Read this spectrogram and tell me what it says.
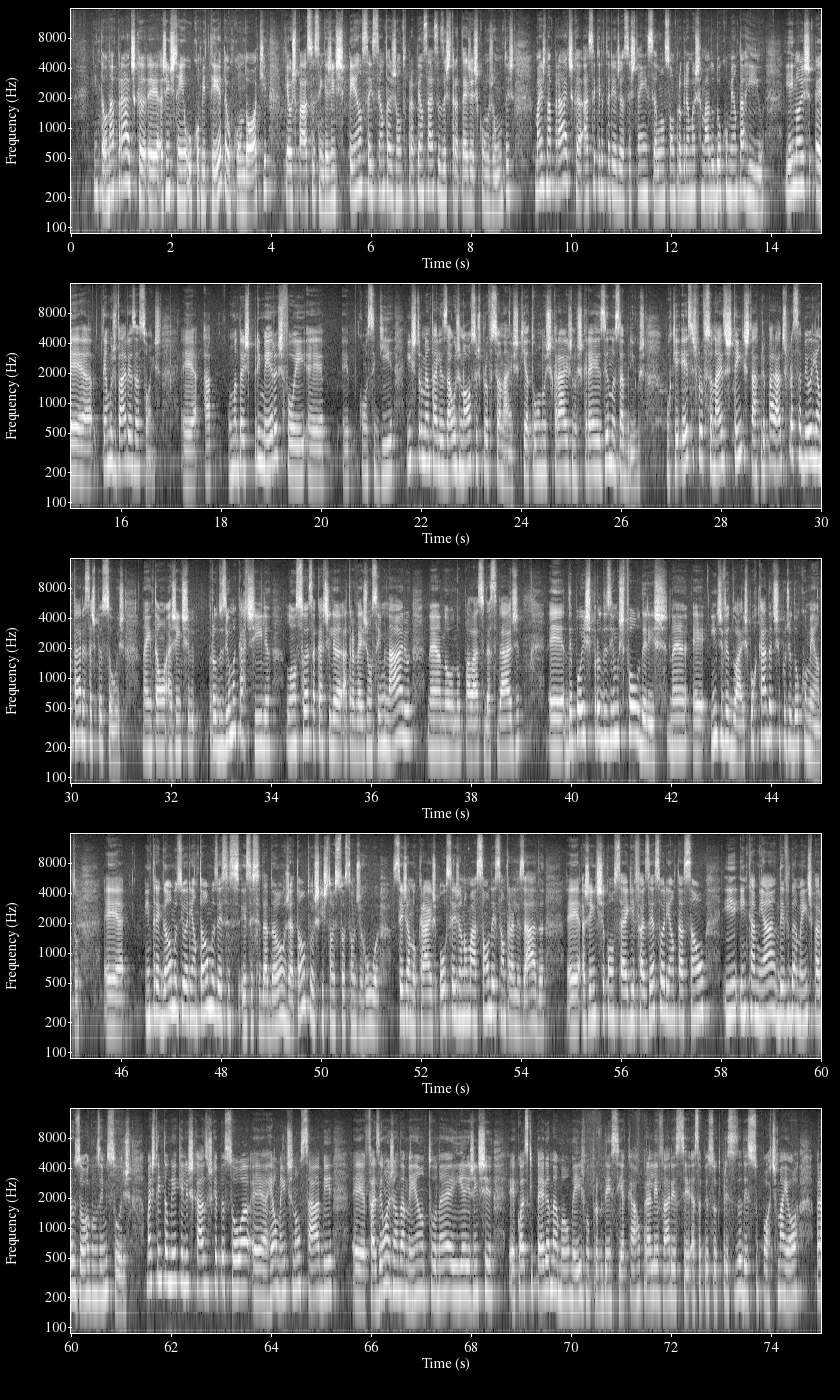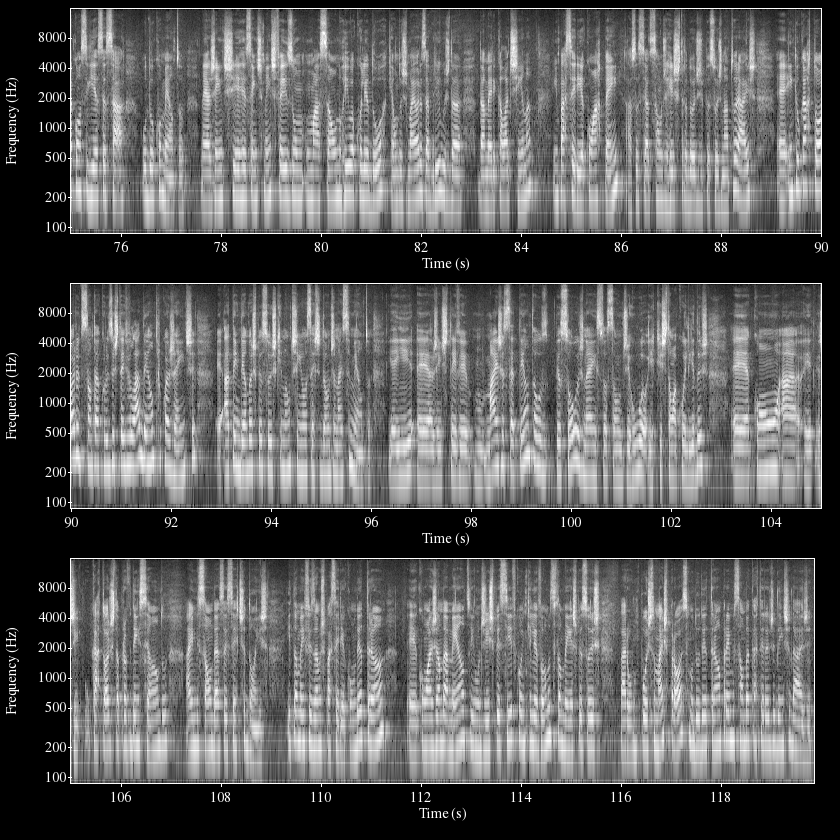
Então, na prática, é, a gente tem o comitê, né, o CONDOC, que é o espaço assim, que a gente pensa e senta junto para pensar essas estratégias conjuntas, mas na prática, a Secretaria de Assistência lançou um programa chamado Documenta Rio. E aí nós é, temos várias ações. É, a Uma das primeiras foi é, é, conseguir instrumentalizar os nossos profissionais que atuam nos CRAs, nos CREAs e nos abrigos, porque esses profissionais têm que estar preparados para saber orientar essas pessoas. Né? Então, a gente produziu uma cartilha, lançou essa cartilha através de um seminário né, no, no Palácio da Cidade. É, depois produzimos folders né, é, individuais por cada tipo de documento. É, entregamos e orientamos esses, esses cidadãos, já tanto os que estão em situação de rua, seja no CRAS ou seja numa ação descentralizada, é, a gente consegue fazer essa orientação e encaminhar devidamente para os órgãos emissores. Mas tem também aqueles casos que a pessoa é, realmente não sabe é, fazer um agendamento, né? E a gente é, quase que pega na mão mesmo, providencia carro para levar esse, essa pessoa que precisa desse suporte maior para conseguir acessar o documento. Né? A gente recentemente fez um, uma ação no Rio Acolhedor, que é um dos maiores abrigos da, da América Latina, em parceria com a ARPEM, Associação de Registradores de Pessoas Naturais, é, em que o cartório de Santa Cruz esteve lá dentro com a gente, é, atendendo as pessoas que não tinham a certidão de nascimento. E aí é, a gente teve mais de 70 pessoas né, em situação de rua e que estão acolhidas é, com a, é, o cartório está providenciando a emissão dessas certidões. E também fizemos parceria com o Detran, é, com agendamento e um dia específico em que levamos também as pessoas para um posto mais próximo do Detran para a emissão da carteira de identidade.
